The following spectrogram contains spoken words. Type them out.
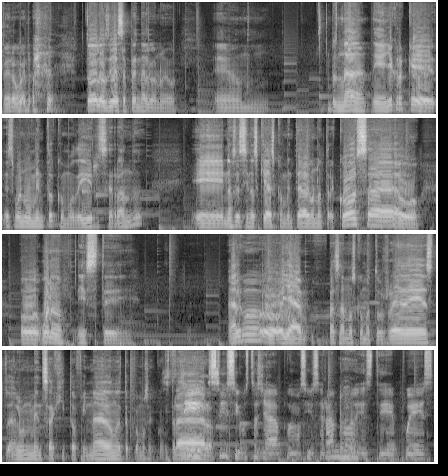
Pero bueno, todos los días se aprende algo nuevo. Em, pues nada, eh, yo creo que es buen momento como de ir cerrando. Eh, no sé si nos quieras comentar alguna otra cosa o, o bueno, este... ¿Algo? O, ya pasamos como a tus redes? ¿Algún mensajito final donde te podemos encontrar? Sí, sí, si gustas ya podemos ir cerrando. Este, pues...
